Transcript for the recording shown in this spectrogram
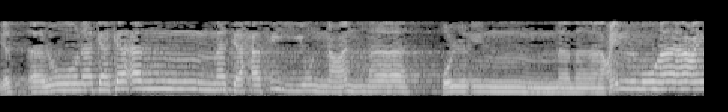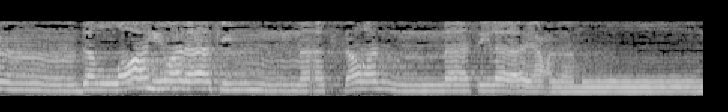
يَسْأَلُونَكَ كَأَنَّكَ حَفِيٌّ عَنْهَا. قُلْ إِنَّمَا عِلْمُهَا عِندَ اللَّهِ وَلَكِنَّ أَكْثَرَ النَّاسِ لَا يَعْلَمُونَ.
